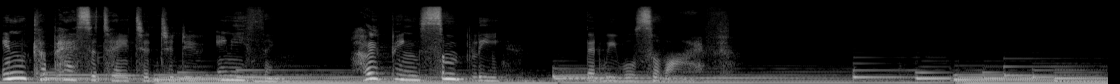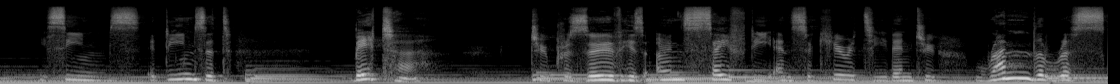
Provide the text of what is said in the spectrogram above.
incapacitated to do anything hoping simply that we will survive. He seems, it deems it better to preserve his own safety and security than to run the risk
